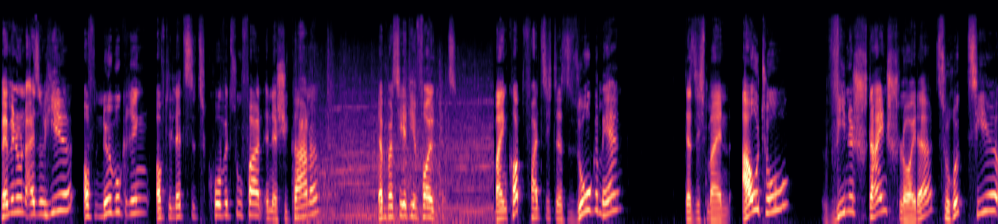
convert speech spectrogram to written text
Wenn wir nun also hier auf dem Nürburgring auf die letzte Kurve zufahren in der Schikane, dann passiert hier folgendes. Mein Kopf hat sich das so gemerkt, dass ich mein Auto wie eine Steinschleuder zurückziehe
